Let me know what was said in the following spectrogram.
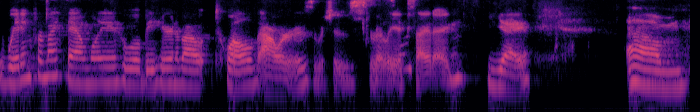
waiting for my family who will be here in about 12 hours, which is really exciting. Yay. Um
